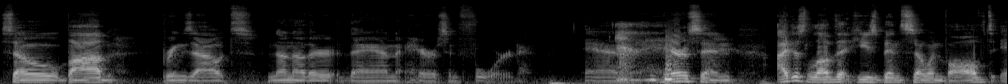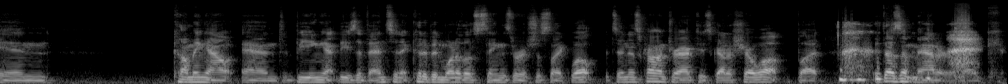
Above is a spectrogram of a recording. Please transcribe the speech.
So Bob brings out none other than Harrison Ford. And Harrison, I just love that he's been so involved in coming out and being at these events and it could have been one of those things where it's just like well it's in his contract he's got to show up but it doesn't matter like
